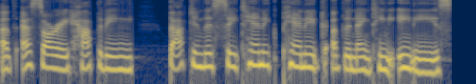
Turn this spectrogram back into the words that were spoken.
of SRA happening back in the satanic panic of the 1980s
